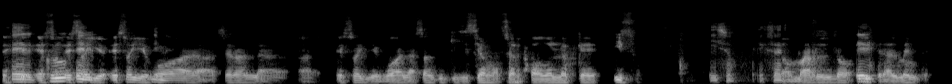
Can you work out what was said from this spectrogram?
eso, eso, llevó a hacer a la, eso llevó a la Santa Inquisición a hacer todo lo que hizo. Hizo, exacto. Tomarlo literalmente.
